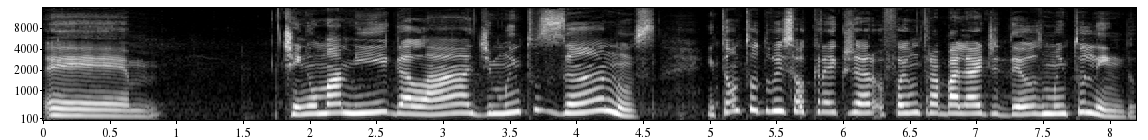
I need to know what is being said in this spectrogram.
É, tinha uma amiga lá de muitos anos. Então, tudo isso eu creio que já foi um trabalhar de Deus muito lindo.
